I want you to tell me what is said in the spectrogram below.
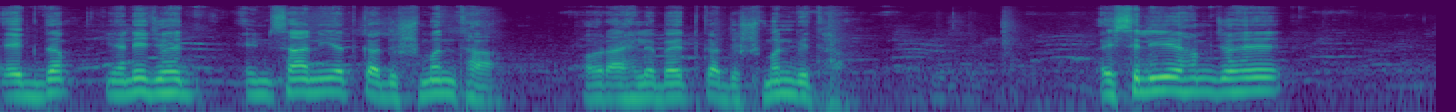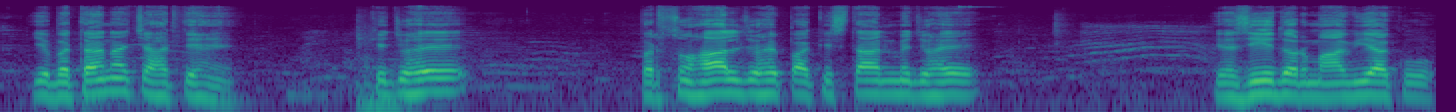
एकदम, यानी जो है इंसानियत का दुश्मन था और अहल बैत का दुश्मन भी था। इसलिए हम जो है ये बताना चाहते हैं कि जो है परसों हाल जो है पाकिस्तान में जो है यजीद और माविया को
